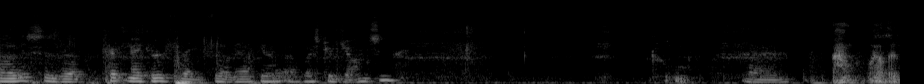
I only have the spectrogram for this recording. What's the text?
uh, this is a printmaker from Philadelphia, uh, Wester Johnson. Cool. Uh, Oh, wow, that,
